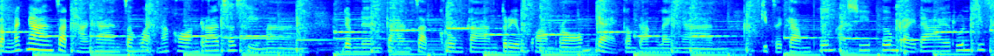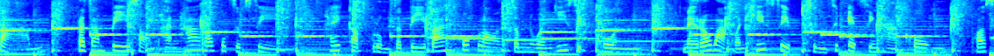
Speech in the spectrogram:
สำนักงานจัดหางานจังหวัดนครราชสีมาดำเนินการจัดโครงการเตรียมความพร้อมแก่กำลังแรงงาน กิจกรรมเพิ่มอาชีพเพิ่มรายได้รุ่นที่ 3 ประจำปี 2564 ให้กับกลุ่มสตรีบ้านโคกลอยจำนวน 20 คน ในระหว่างวันที่ 10 ถึง 11 สิงหาคม พศ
